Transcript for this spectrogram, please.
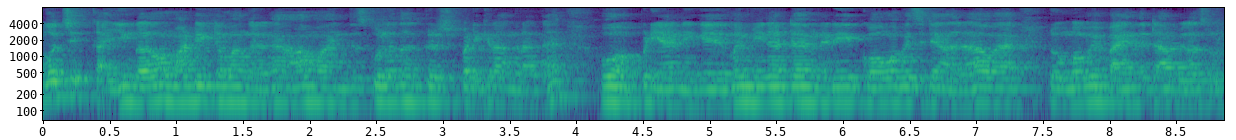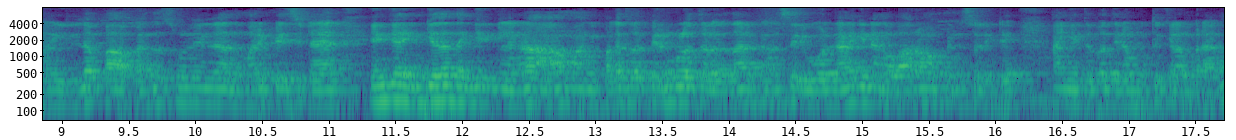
போச்சு. கையங்களாக மாட்டிக்கிட்டோமாங்கிறாங்க. ஆமாம் இந்த ஸ்கூலில் தான் கிறிஷ் படிக்கிறாங்கிறாங்க. ஓ அப்படியா? நீங்கள் இது மாதிரி மீனாட்ட முன்னாடி கோவமாக பேசிட்டேன். அதெல்லாம் அவன் ரொம்பவே பயந்துட்டா அப்படிலாம் சொல்கிறாங்க இல்லைப்பா அப்போ அந்த சூழ்நிலையில் அந்த மாதிரி பேசிட்டேன். எங்கே இங்கே தான் தங்கியிருக்கீங்களா ஆமாம் இங்கே பக்கத்தில் குளத்தில் தான் இருக்காங்க. சரி ஒரு நாளைக்கு நாங்கள் வரோம் அப்படின்னு சொல்லிட்டு அங்கே இது பார்த்தீங்கன்னா முத்து கிளம்புறாங்க.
